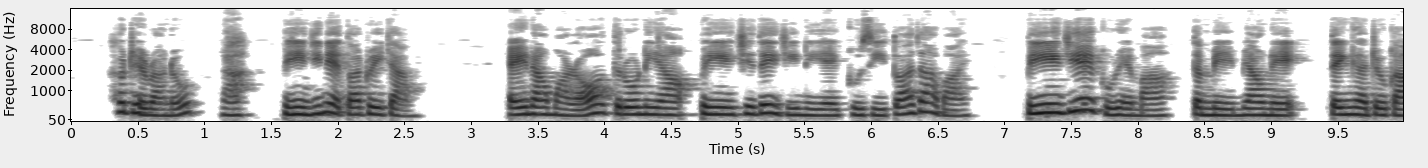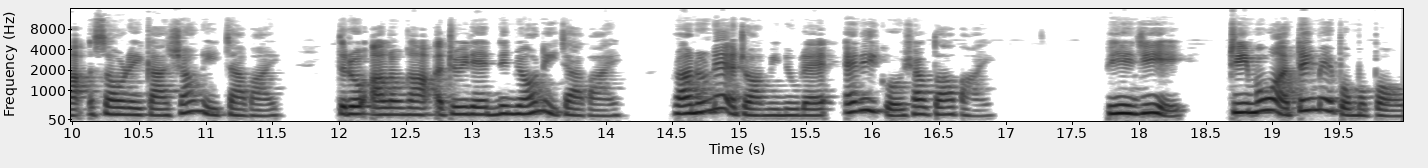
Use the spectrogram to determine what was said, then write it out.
။ဟုတ်တယ်ရာနိုလာဘရင်ကြီးနဲ့သွားတွေ့ကြမယ်။ အဲဒီနောက်မှာတော့သူတို့နှစ်ယောက်ဘရင်ချင်းသိကြီးနေရဲ့ကူစီသွားကြပါဘရင်ကြီးရဲ့ကူထဲမှာတမေမြောက်နဲ့တိန်ငတ်တို့ကအစောရိတ်ကရောက်နေကြပါသူတို့အားလုံးကအတွေ့တဲ့နှမျောနေကြပါရာနုနဲ့အတော်မီနုလည်းအဲ့ဒီကိုရောက်သွားပါဘရင်ကြီးရေဒီမိုးကတိတ်မဲ့ပုံမပေါ်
